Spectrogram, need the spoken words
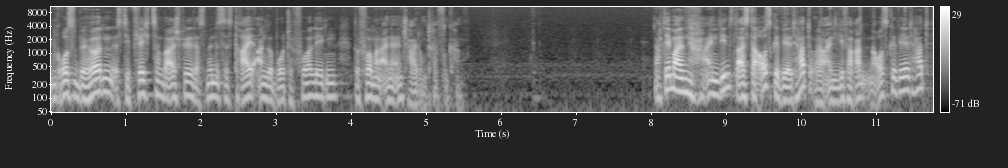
In großen Behörden ist die Pflicht zum Beispiel, dass mindestens drei Angebote vorliegen, bevor man eine Entscheidung treffen kann. Nachdem man einen Dienstleister ausgewählt hat oder einen Lieferanten ausgewählt hat,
